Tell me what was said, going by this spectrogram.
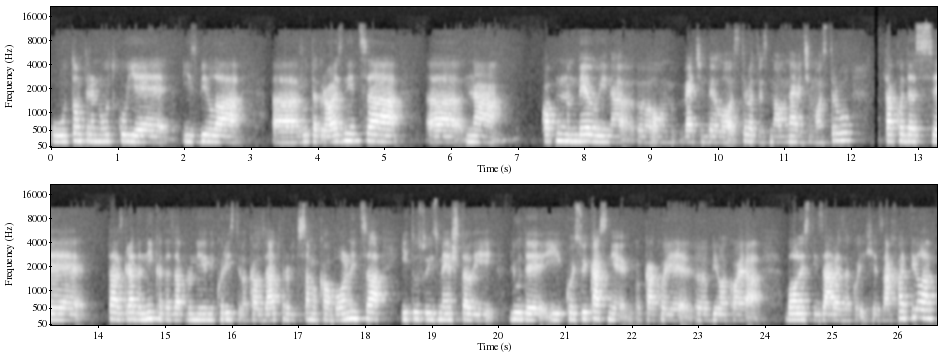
u tom trenutku je izbila uh, žuta groznica uh, na kopnenom delu i na uh, ovom većem delu ostrva, to jest na ovom najvećem ostrvu, tako da se ta zgrada nikada zapravo nije ni koristila kao zatvor, već samo kao bolnica i tu su izmeštali ljude i koji su i kasnije, kako je uh, bila koja bolest i zaraza koja ih je zahvatila,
